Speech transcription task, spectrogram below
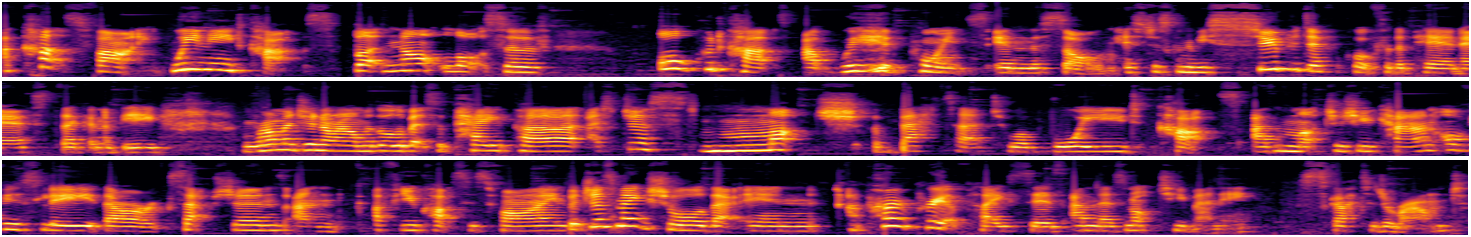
A cut's fine. We need cuts, but not lots of awkward cuts at weird points in the song. It's just going to be super difficult for the pianist. They're going to be rummaging around with all the bits of paper. It's just much better to avoid cuts as much as you can. Obviously, there are exceptions and a few cuts is fine, but just make sure they're in appropriate places and there's not too many scattered around.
